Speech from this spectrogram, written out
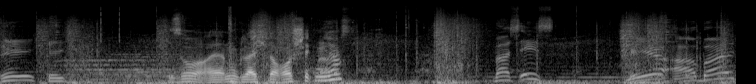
Richtig. So, ähm, gleich wieder rausschicken hier. Was? Was ist? Mehr Arbeit?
